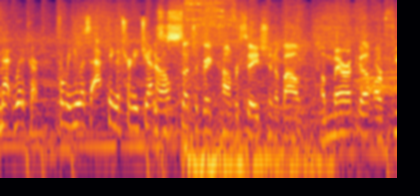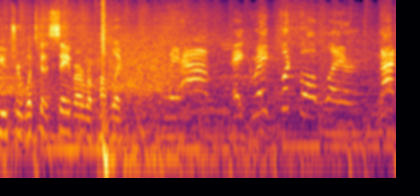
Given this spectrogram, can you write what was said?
Matt Whitaker, former U.S. Acting Attorney General. This is such a great conversation about America, our future, what's going to save our republic. We have a great football player. Matt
